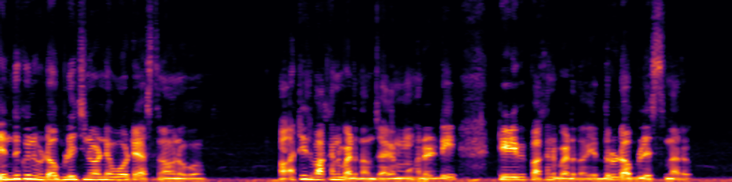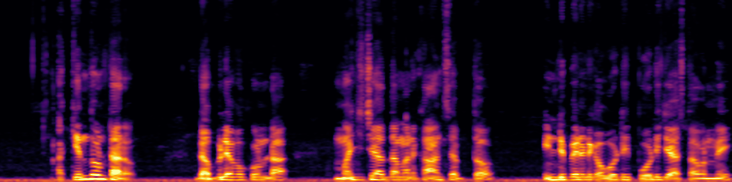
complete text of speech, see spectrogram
ఎందుకు నువ్వు డబ్బులు ఇచ్చిన వాడిని ఓటేస్తున్నావు నువ్వు? పార్టీలు పక్కన పెడదాం జగన్మోహన్ రెడ్డి టీడీపీ పక్కన పెడదాం. ఇద్దరు డబ్బులు ఇస్తున్నారు. ఆ కింద ఉంటారు. డబ్బులు ఇవ్వకుండా మంచి చేద్దామనే కాన్సెప్ట్తో ఇండిపెండెంట్గా ఓటీ పోటీ చేస్తామని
